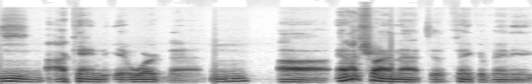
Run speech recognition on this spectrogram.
Mm. I came to get work done. Mm-hmm. Uh, and I try not to think of any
